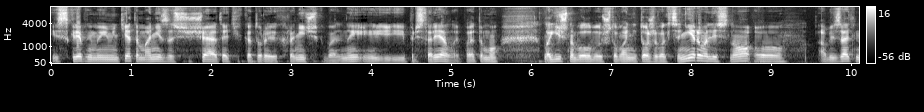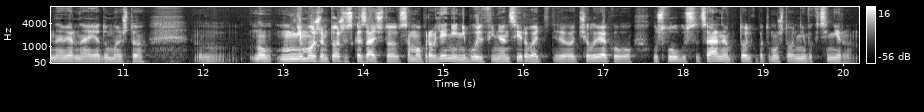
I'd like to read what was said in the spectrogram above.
и с крепким иммунитетом, они защищают этих, которые хронически больны и, и престарелые. Поэтому логично было бы, чтобы они тоже вакцинировались, но обязательно, наверное, я думаю, что ну, мы не можем тоже сказать, что самоуправление не будет финансировать э, человеку услугу социальную только потому, что он не вакцинирован.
